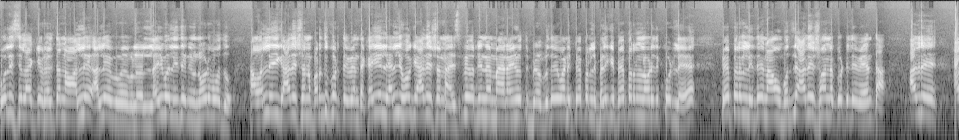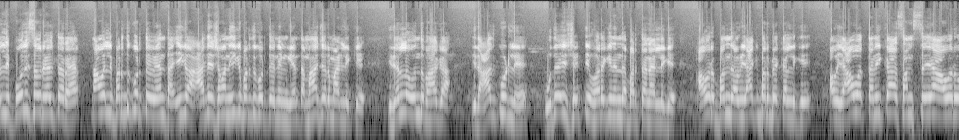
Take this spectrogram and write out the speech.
ಪೊಲೀಸ್ ಇಲಾಖೆಯವರು ಹೇಳ್ತಾರೆ, ನಾವು ಅಲ್ಲೇ ಅಲ್ಲೇ ಲೈವಲ್ಲಿ ಇದೆ, ನೀವು ನೋಡ್ಬೋದು. ನಾವು ಅಲ್ಲೇ ಈಗ ಆದೇಶವನ್ನು ಬರೆದು ಕೊಡ್ತೇವೆ ಅಂತ. ಕೈಯಲ್ಲಿ ಅಲ್ಲಿ ಹೋಗಿ ಆದೇಶವನ್ನು ಎಸ್ ಪಿ ಅವರು ನಿನ್ನೆ ನಾನು ಇವತ್ತು ಬುಧವಾಣಿ ಉದಯವಾಣಿ ಪೇಪರಲ್ಲಿ ಬೆಳಿಗ್ಗೆ ಪೇಪರಲ್ಲಿ ನೋಡಿದ ಕೂಡಲೇ ಪೇಪರಲ್ಲಿ ಇದೆ, ನಾವು ಮೊದಲೇ ಆದೇಶವನ್ನು ಕೊಟ್ಟಿದ್ದೇವೆ ಅಂತ. ಆದರೆ ಅಲ್ಲಿ ಪೊಲೀಸ್ ಅವರು ಹೇಳ್ತಾರೆ, ನಾವು ಅಲ್ಲಿ ಬರೆದು ಕೊಡ್ತೇವೆ ಅಂತ. ಈಗ ಆದೇಶವನ್ನು ಈಗ ಬರೆದು ಕೊಡ್ತೇವೆ ನಿಮಗೆ ಅಂತ ಮಹಾಜರು ಮಾಡಲಿಕ್ಕೆ. ಇದೆಲ್ಲ ಒಂದು ಭಾಗ. ಇದಾದ ಕೂಡಲೇ ಉದಯ್ ಶೆಟ್ಟಿ ಹೊರಗಿನಿಂದ ಬರ್ತಾನೆ ಅಲ್ಲಿಗೆ. ಅವರು ಬಂದು, ಅವ್ರು ಯಾಕೆ ಬರ್ಬೇಕು ಅಲ್ಲಿಗೆ ಅವು ಯಾವ ತನಿಖಾ ಸಂಸ್ಥೆಯ ಅವರು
